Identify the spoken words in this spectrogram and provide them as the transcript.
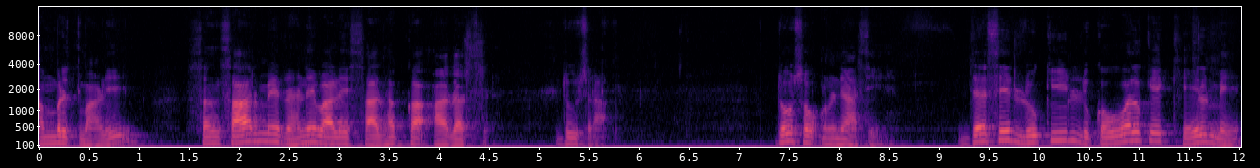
अमृतमाणी संसार में रहने वाले साधक का आदर्श। दूसरा, दो सौ उन्यासी। जैसे लुकी लुकौवल के खेल में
